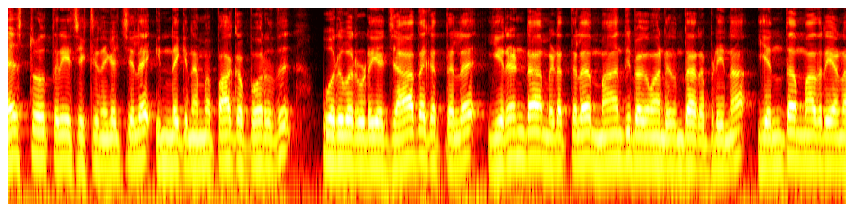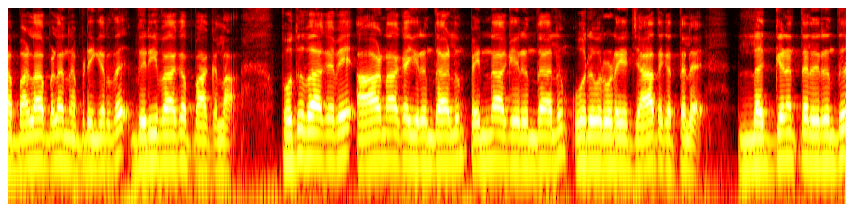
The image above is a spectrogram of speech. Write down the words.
Astro three sixty நிகழ்ச்சியில் இன்றைக்கி நம்ம பார்க்க போகிறது ஒருவருடைய ஜாதகத்தில் இரண்டாம் இடத்துல மாந்தி பகவான் இருந்தார் அப்படின்னா எந்த மாதிரியான பலாபலன் அப்படிங்கிறத விரிவாக பார்க்கலாம். பொதுவாகவே ஆணாக இருந்தாலும் பெண்ணாக இருந்தாலும் ஒருவருடைய ஜாதகத்தில் லக்னத்திலிருந்து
